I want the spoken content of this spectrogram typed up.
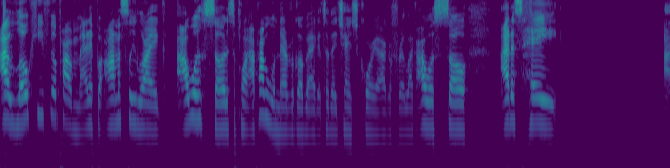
I low key feel problematic, but honestly, like, I was so disappointed. I probably will never go back until they change the choreographer. Like, I was so, I just hate, I,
